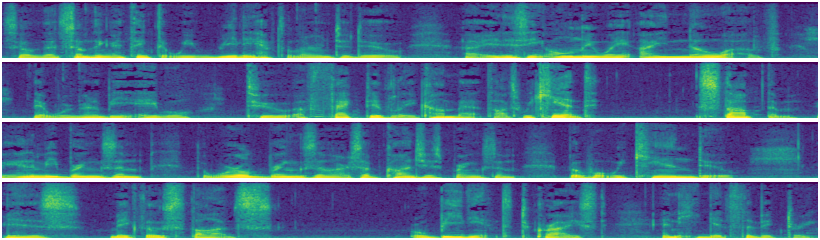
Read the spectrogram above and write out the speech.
So that's something I think that we really have to learn to do. Uh, it is the only way I know of that we're going to be able to effectively combat thoughts. We can't stop them. The enemy brings them, the world brings them, our subconscious brings them. But what we can do is make those thoughts obedient to Christ, and he gets the victory.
